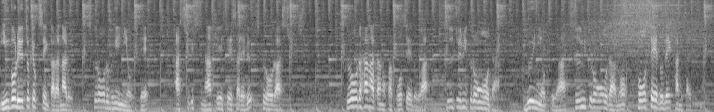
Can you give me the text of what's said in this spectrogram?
インボリュート曲線からなるスクロール部品によって圧縮質が形成されるスクロール圧縮スクロール刃型の加工精度は数十ミクロンオーダー部位によっては数ミクロンオーダーの高精度で管理されています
